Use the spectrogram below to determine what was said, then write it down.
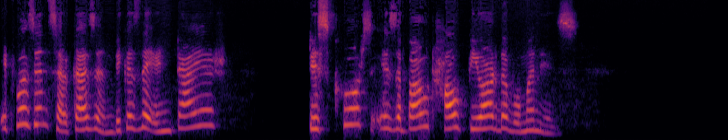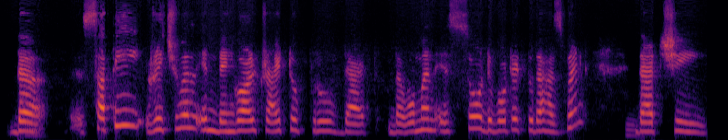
it was in sarcasm because the entire discourse is about how pure the woman is. The Sati ritual in Bengal tried to prove that the woman is so devoted to the husband mm. that she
